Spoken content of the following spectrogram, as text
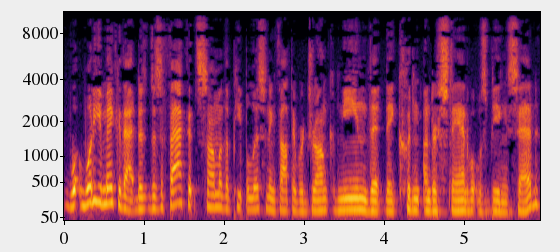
what, what do you make of that? Does, does the fact that some of the people listening thought they were drunk mean that they couldn't understand what was being said?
